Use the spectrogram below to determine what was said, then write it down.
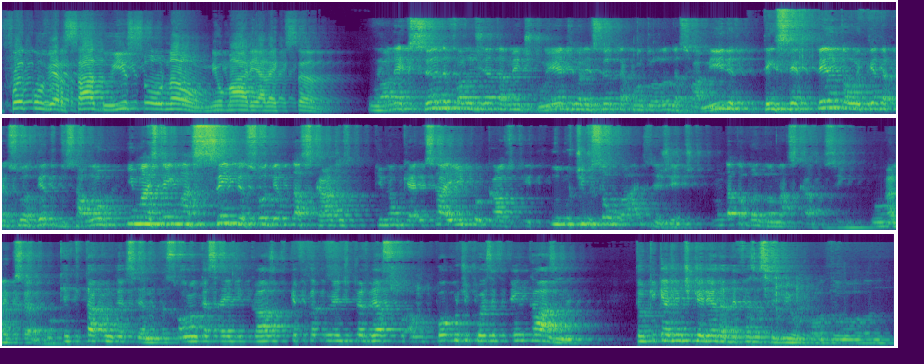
Foi conversado isso ou não, Nilmar e Alexandre? O Alexandre falou diretamente com eles, o Alexandre está controlando as famílias, tem 70 ou 80 pessoas dentro do salão, e mais tem umas 100 pessoas dentro das casas que não querem sair por causa que os motivos são vários, né, gente? Não dá para abandonar as casas assim. O, Alexandre. O que está acontecendo? O pessoal não quer sair de casa porque fica com medo de perder um pouco de coisa que tem em casa, né? Então, o que, que a gente queria da Defesa Civil, ou do,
